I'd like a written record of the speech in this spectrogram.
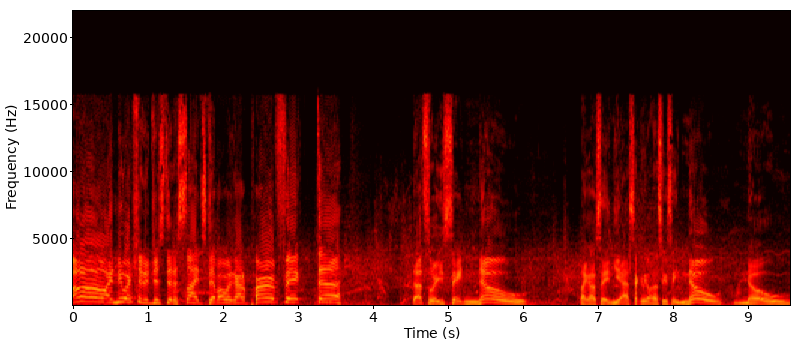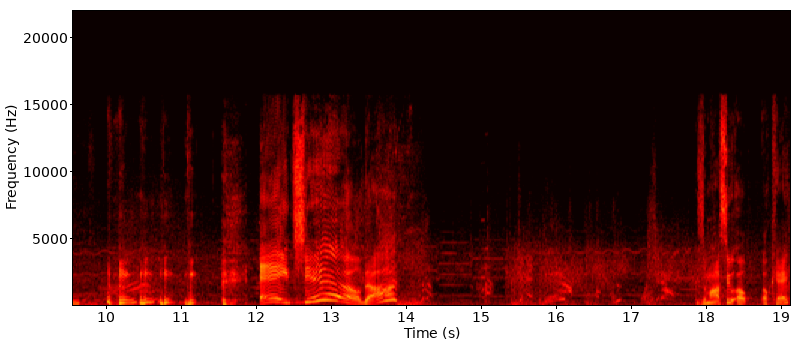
Oh, I knew I should have just did a sidestep. I would got a perfect... Uh... That's where you say no. Like I was saying yeah second ago, that's where you say no. No. Hey, chill, dog. Zamasu? Oh, okay.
